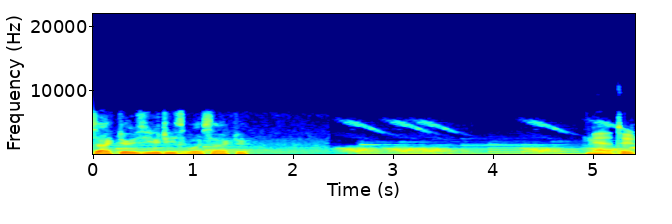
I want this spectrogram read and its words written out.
voice actor is Yuji's voice actor. Yeah, dude.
